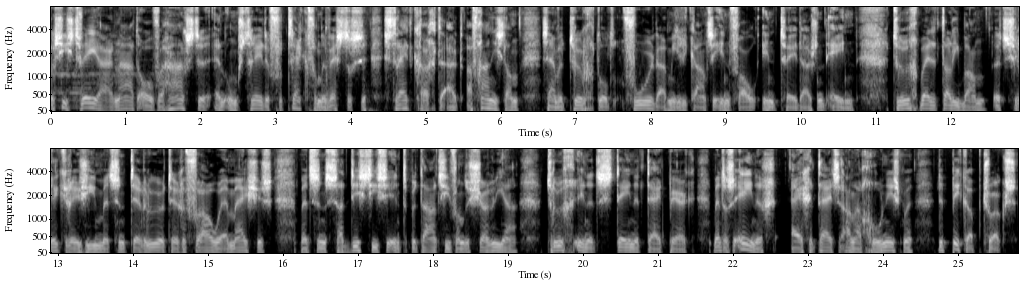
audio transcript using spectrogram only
Precies twee jaar na het overhaaste en omstreden vertrek van de westerse strijdkrachten uit Afghanistan zijn we terug tot voor de Amerikaanse inval in 2001. Terug bij de Taliban, het schrikregime met zijn terreur tegen vrouwen en meisjes, met zijn sadistische interpretatie van de sharia, terug in het stenen tijdperk, met als enig eigentijds anachronisme de pick-up trucks,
